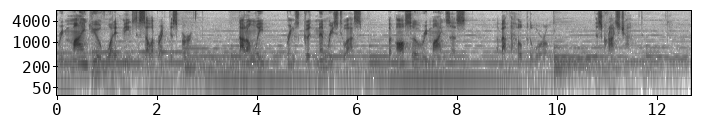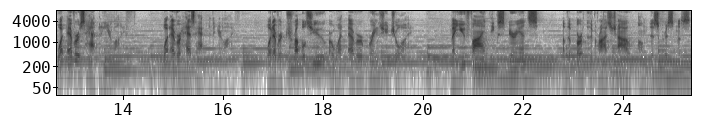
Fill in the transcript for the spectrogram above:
remind you of what it means to celebrate this birth not only brings good memories to us, but also reminds us about the hope of the world, this Christ child. Whatever is happening in your life, whatever has happened in your life, whatever troubles you or whatever brings you joy, may you find the experience of the birth of the Christ child on this Christmas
